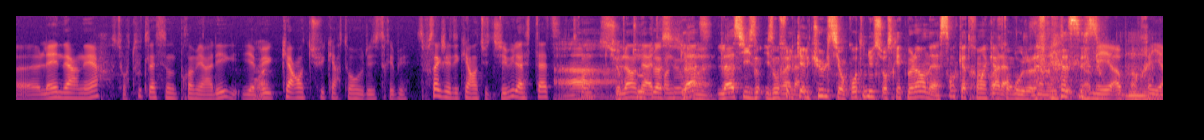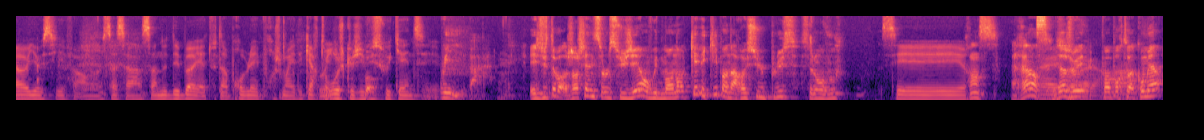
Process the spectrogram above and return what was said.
euh, l'année dernière, sur toute la saison de première ligue, il y avait Ouais. eu 48 cartons rouges distribués. C'est pour ça que j'ai dit 48. J'ai vu la stat. Ah. 30. Sur là, on toute est à la 34. Là, Ouais. là s'ils ont, ils ont fait le calcul, si on continue sur ce rythme-là, on est à 180 cartons rouges. Mais, après, il y, a il y a aussi, enfin, ça, c'est un, autre débat, il y a tout un problème. Franchement, il y a des cartons Oui. rouges que j'ai Bon. vu ce week-end. Oui, bah. Et justement, j'enchaîne sur le sujet en vous demandant quelle équipe en a reçu le plus selon vous? C'est Reims. Reims, Ouais, bien joué. vrai. Point pour toi, combien?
